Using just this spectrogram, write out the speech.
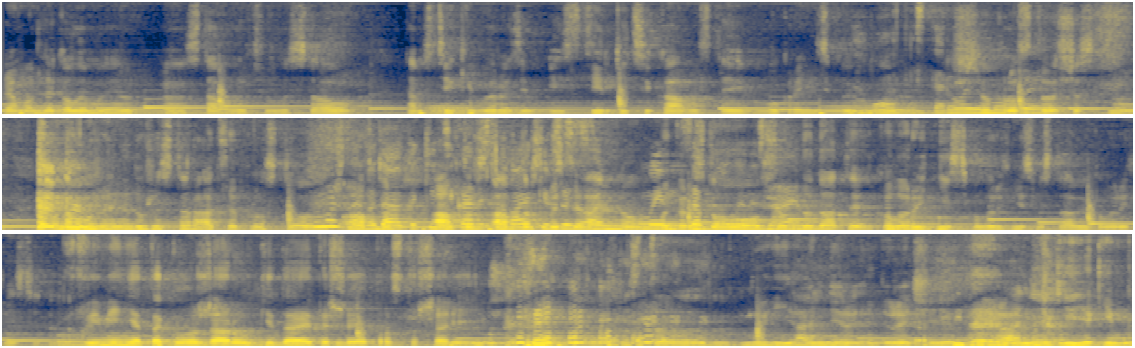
прямо для коли ми е, ставили цю виставу, там стільки виразів і стільки цікавостей в української мови, старої що мови. просто що ну, вона може і не дуже стара. Це просто Можливо, автор, да, такі автор, цікаві автор вже спеціально ми забули, використовував, не щоб знаємо. додати колоритність, колоритність вистави, колоритність. е, Ви мені такого жару кидаєте, що я просто шарію. Просто ну, геніальні речі, реально, які, які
